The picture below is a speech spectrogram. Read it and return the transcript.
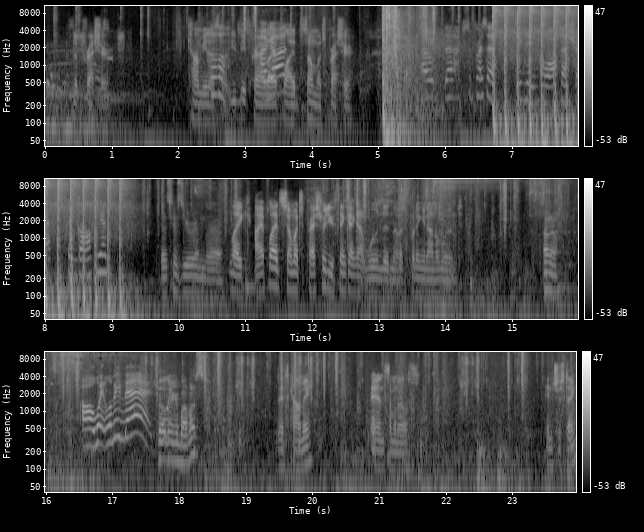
Don't jump. the pressure. Communist, Oh, you'd be proud. I, got- applied so much pressure. I, that, uh, I'm surprised that thing didn't go off. That trap didn't go off again. That's because you were in the. Like, I applied so much pressure, you think I got wounded and I was putting it on a wound. Oh no. Oh wait, let me med. Building above us. It's Kami. And someone else. Interesting.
